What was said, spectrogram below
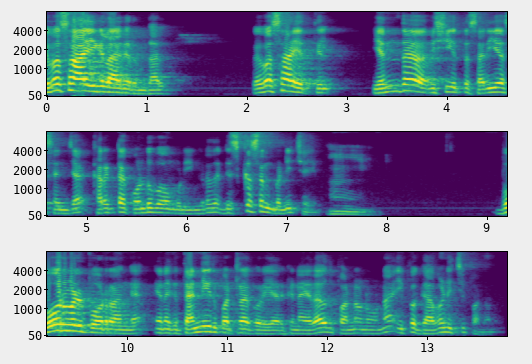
விவசாயிகளாக இருந்தால் விவசாயத்தில் எந்த விஷயத்தை சரியாக செஞ்சால் கரெக்டாக கொண்டு போக முடியுங்கிறத டிஸ்கஷன் பண்ணி செய்யணும். போர்வெல் போடுறாங்க. எனக்கு தண்ணீர் பற்றாக்குறையாக இருக்குது நான் ஏதாவது பண்ணணும்னா இப்போ கவனித்து பண்ணணும்.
